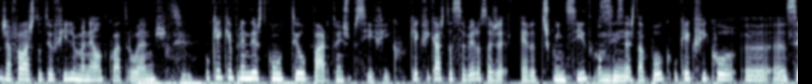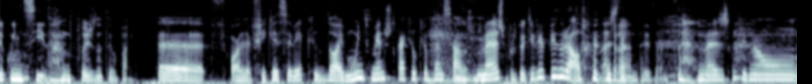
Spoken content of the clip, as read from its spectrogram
Já falaste do teu filho, Manel, de 4 anos. Sim. O que é que aprendeste com o teu parto em específico? O que é que ficaste a saber? Ou seja, era desconhecido, como Sim. disseste há pouco. O que é que ficou uh, a ser conhecido depois do teu parto? Uh, olha, fiquei a saber que dói muito menos do que aquilo que eu pensava, mas porque eu tive epidural. Pronto, exato. mas que não,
